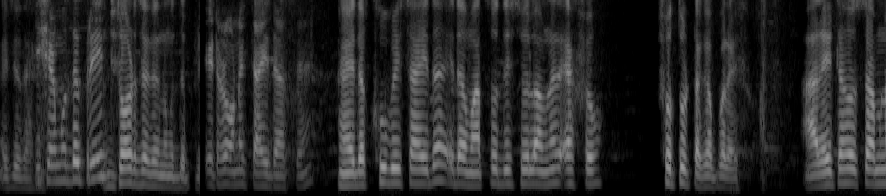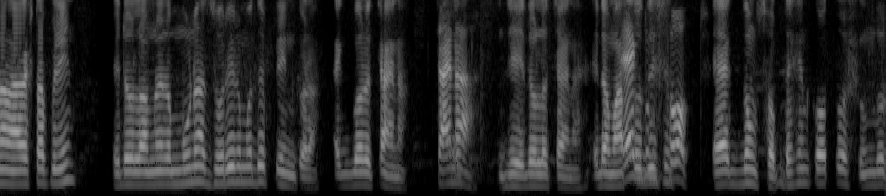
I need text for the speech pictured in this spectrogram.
এই যে দেখেন। কিসের মধ্যে প্রিন্ট জর্জেটের মধ্যে। এটার অনেক চাহিদা আছে। হ্যাঁ এটা খুবই চাহিদা। এটা মাত্র দিচ্ছে হলো আপনার একশো সত্তর টাকা প্রাইস আর এটা হচ্ছে আপনার আরেকটা প্রিন্ট এটা হলো আপনার মুনা জরির মধ্যে প্রিন্ট করা একবারে চায়না। চায়না? যে এটা হলো চায়না। এটা মাত্র একদম সফট একদম সব দেখেন কত সুন্দর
